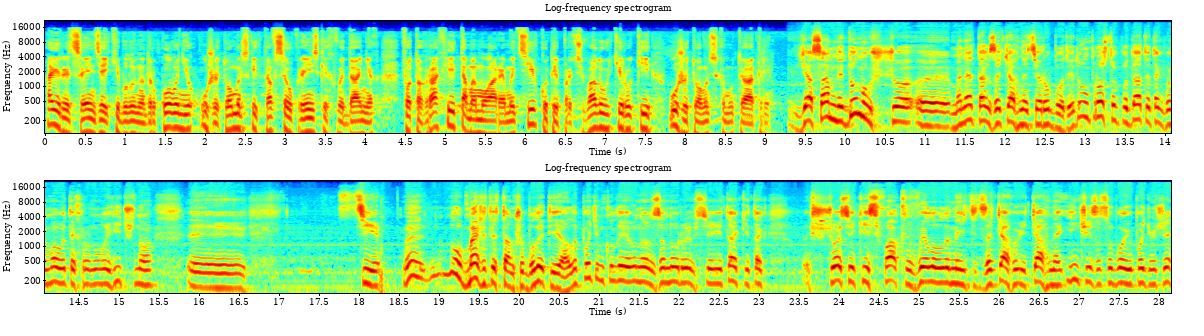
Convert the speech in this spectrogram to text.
а й рецензії, які були надруковані у житомирських та всеукраїнських виданнях, фотографії та мемуари митців, котрі працювали у ті роки у Житомирському театрі. Я сам не думав, що е, мене так затягне ця робота. Я думав просто подати, так би мовити, хронологічно е, ці, ну, обмежитись там, що були ті, але потім, коли воно занурився і так, і так. Щось, якийсь факт виловлений, затягує, тягне інший за собою, потім ще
